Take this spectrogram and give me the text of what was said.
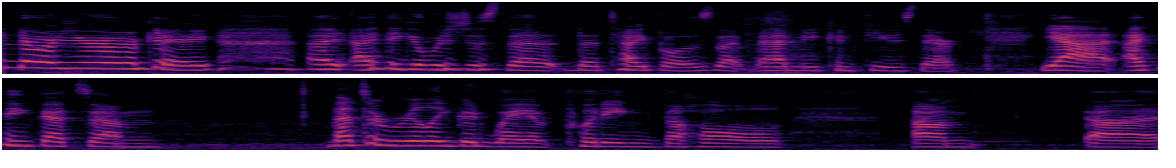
No you're okay. I, I think it was just the the typos that had me confused there. Yeah i think that's um that's a really good way of putting the whole um uh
